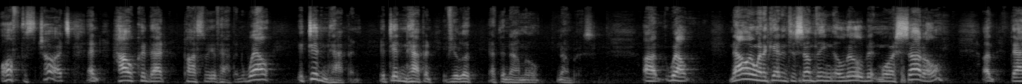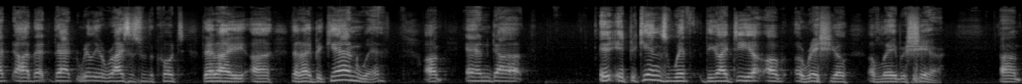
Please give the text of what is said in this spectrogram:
off the charts, and how could that possibly have happened? Well, it didn't happen. It didn't happen if you look at the nominal numbers. Uh, well, now I want to get into something a little bit more subtle uh, that, uh, that, that really arises from the quote that I, uh, that I began with. Uh, and uh, it, it, begins with the idea of a ratio of labor share. Um,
